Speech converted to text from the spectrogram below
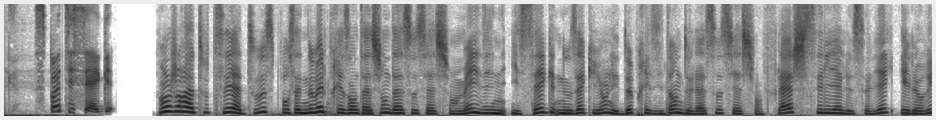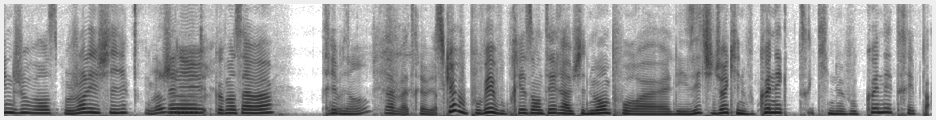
Spotiseg. Spotiseg. Bonjour à toutes et à tous. Pour cette nouvelle présentation d'association Made in ISEG, nous accueillons les deux présidentes de l'association Flash, Célia Le Soliec et Laurine Jouvence. Bonjour les filles. Bonjour. Comment ça va? Très bien. Ça va très bien. Est-ce que vous pouvez vous présenter rapidement pour euh, les étudiants qui ne vous, qui ne vous connaîtraient pas?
